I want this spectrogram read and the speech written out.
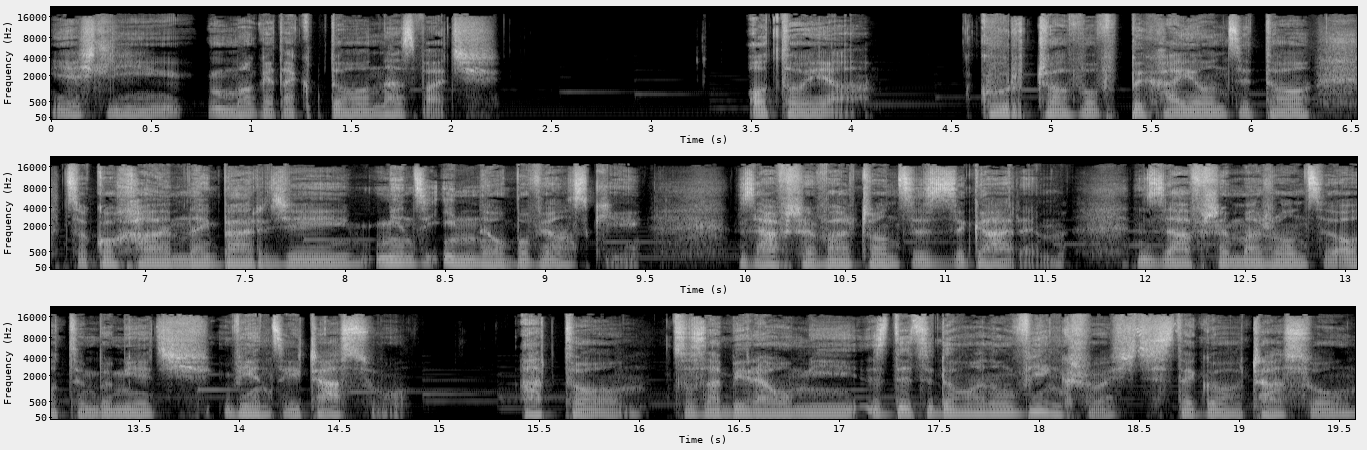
jeśli mogę tak to nazwać. Oto ja, kurczowo wpychający to, co kochałem najbardziej, między inne obowiązki, zawsze walczący z zegarem, zawsze marzący o tym, by mieć więcej czasu. A to, co zabierało mi zdecydowaną większość z tego czasu,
